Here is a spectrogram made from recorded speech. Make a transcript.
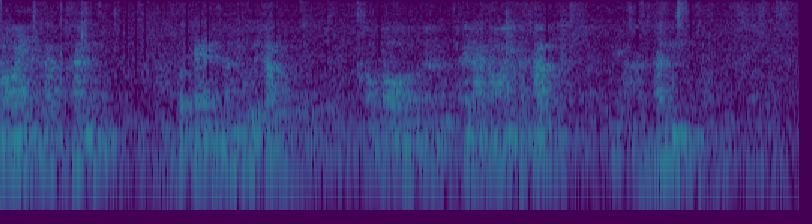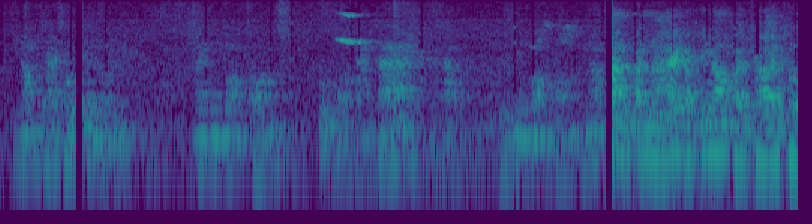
น้อยนะครับท่านตัวแทนท่านผู้กำกับสพแม่นาน้อยนะครับท่านพี่น้องประชาชนถนนในมุมมองของผู้ก่อการค้านะครับหรือมุมมองของน้องสร้างปัญหาให้กับพี่น้องประชาชน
